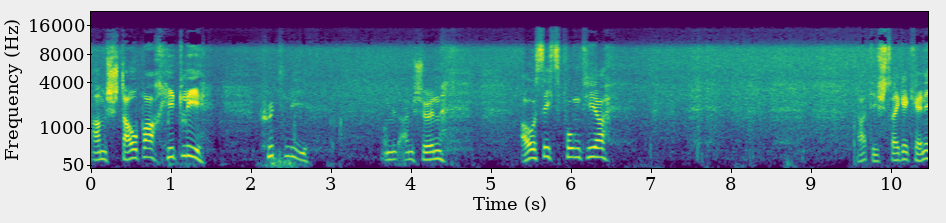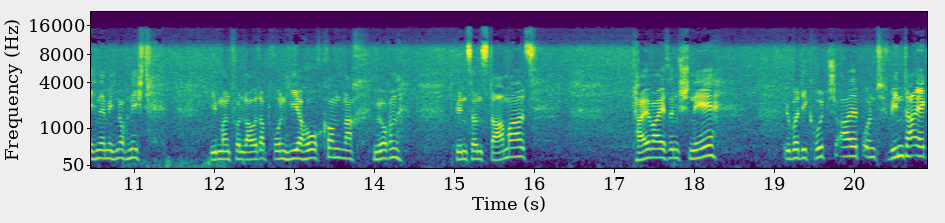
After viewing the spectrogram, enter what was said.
am Staubach Hitli, Hütli und mit einem schönen Aussichtspunkt hier ja, die Strecke kenne ich nämlich noch nicht. wie man von Lauterbrunn hier hochkommt nach Mürren. Ich bin sonst damals teilweise im Schnee über die Grutschalp und Wintereck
